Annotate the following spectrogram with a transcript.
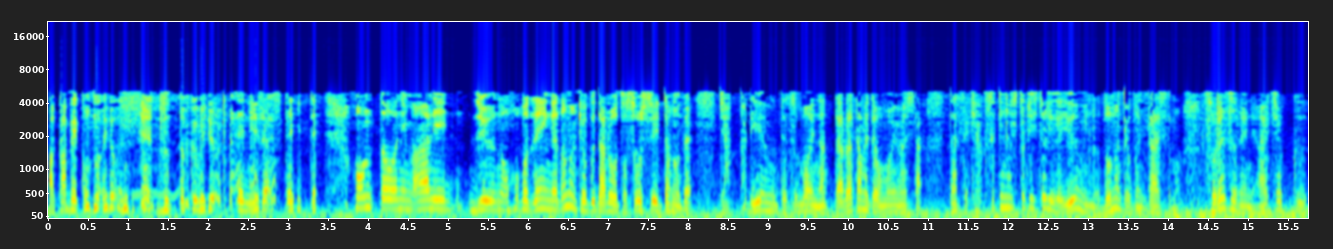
赤べこのように ずっと首を縦に揺らしていて、本当に周り中のほぼ全員がどの曲だろうとそうしていたので、やっぱりユーミンってすごいなって改めて思いました。だって客席の一人一人がユーミンのどの曲に対しても、それぞれに愛着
